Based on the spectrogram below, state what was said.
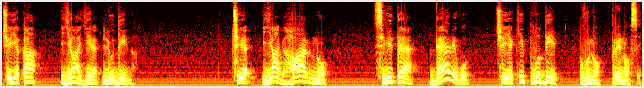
чи яка я є людина? Чи як гарно цвіте дерево, чи які плоди воно приносить?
